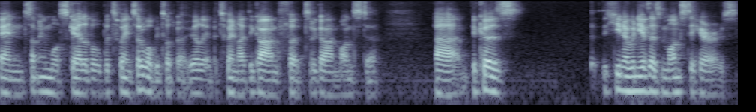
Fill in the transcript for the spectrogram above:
and something more scalable between sort of what we talked about earlier, between like the guy on foot to the guy on monster, uh, because, you know, when you have those monster heroes,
